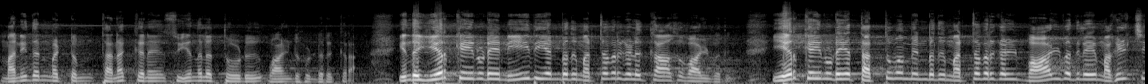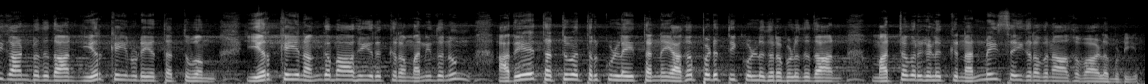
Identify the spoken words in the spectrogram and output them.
மனிதன் மட்டும் தனக்கென சுயநலத்தோடு வாழ்ந்து கொண்டிருக்கிறான். இந்த இயற்கையினுடைய நீதி என்பது மற்றவர்களுக்காக வாழ்வது. இயற்கையினுடைய தத்துவம் என்பது மற்றவர்கள் வாழ்வதிலே மகிழ்ச்சி காண்பதுதான் இயற்கையினுடைய தத்துவம். இயற்கையின் அங்கமாக இருக்கிற மனிதனும் அதே தத்துவத்திற்குள்ளே தன்னை அகப்படுத்தி கொள்ளுகிற பொழுதுதான் மற்றவர்களுக்கு நன்மை செய்கிறவனாக வாழ முடியும்.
